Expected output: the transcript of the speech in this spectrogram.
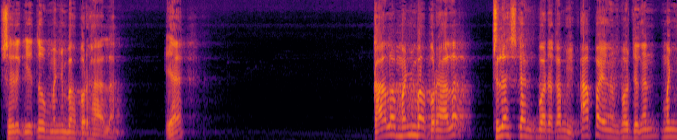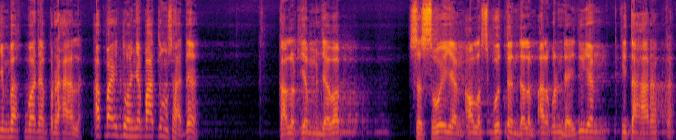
Syirik itu menyembah berhala. Ya. Kalau menyembah berhala, jelaskan kepada kami apa yang disebut dengan menyembah kepada berhala. Apa itu hanya patung saja? Kalau dia menjawab sesuai yang Allah sebutkan dalam Al-Quran, itu yang kita harapkan.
